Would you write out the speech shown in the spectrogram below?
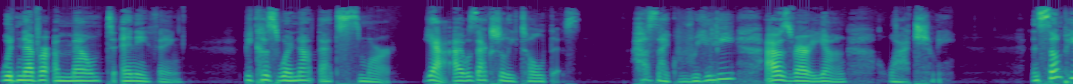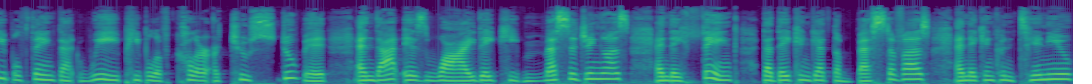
would never amount to anything because we're not that smart. Yeah, I was actually told this. I was like, really? I was very young. Watch me. And some people think that we, people of color, are too stupid. And that is why they keep messaging us and they think that they can get the best of us and they can continue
